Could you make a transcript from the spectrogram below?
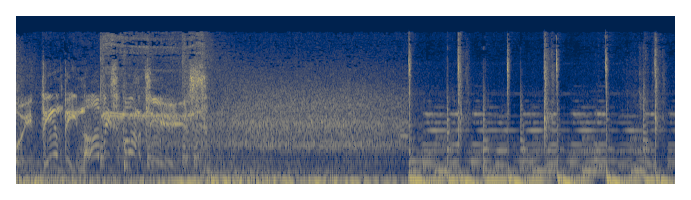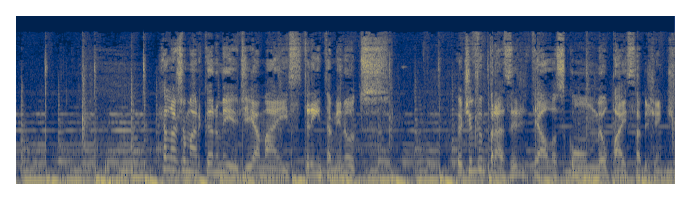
89 Esportes. Relógio marcando meio-dia mais 30 minutos. Eu tive o prazer de ter aulas com meu pai, sabe, gente?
